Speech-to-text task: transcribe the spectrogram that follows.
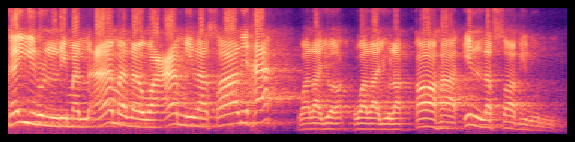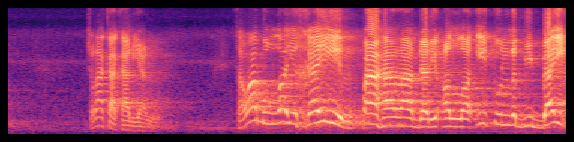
khairul liman amana wa amila saliha wala yulaqaha illa sabirun." Celaka kalian. Thawabullahi khair, pahala dari Allah itu lebih baik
